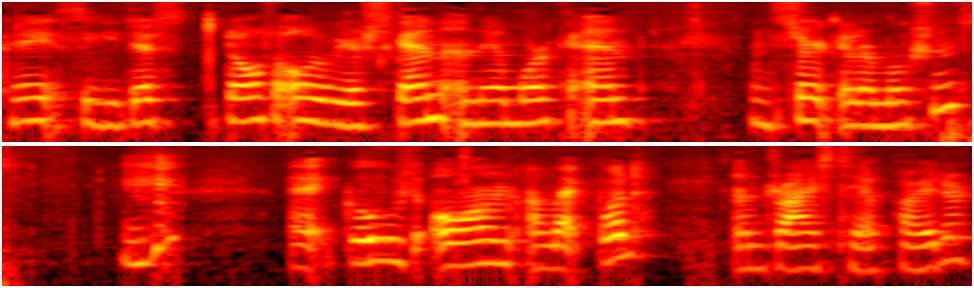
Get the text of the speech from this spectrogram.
Okay, so you just dot all over your skin and then work it in in circular motions. Mhm. It goes on a liquid and dries to a powder.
